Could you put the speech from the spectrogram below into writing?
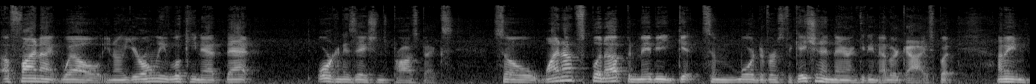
a finite well. You know, you're only looking at that organization's prospects. So why not split up and maybe get some more diversification in there and getting other guys? But I mean,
